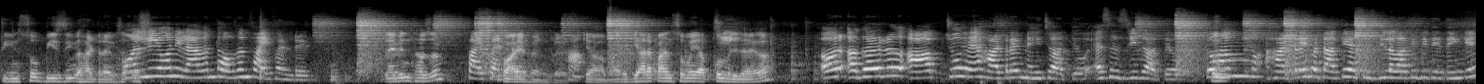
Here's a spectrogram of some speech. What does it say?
तीन सौ बीस G B hard drive only on eleven thousand five hundred eleven thousand five hundred क्या बात है ग्यारह पाँच सौ में आपको मिल जाएगा। और अगर आप जो है हार्ड ड्राइव नहीं चाहते हो एसएसडी चाहते हो तो तो- हम हार्ड ड्राइव हटा के एसएसडी लगा के भी दे देंगे।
